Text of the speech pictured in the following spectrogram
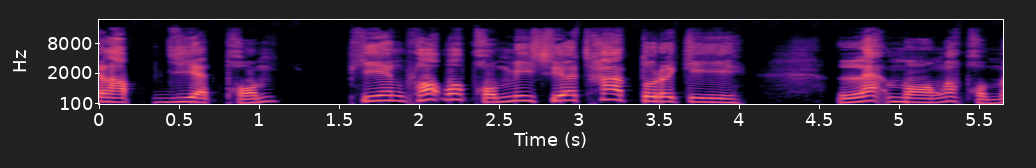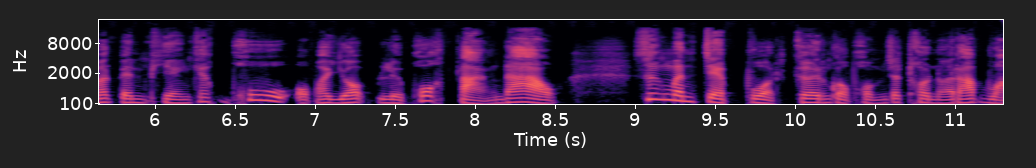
กลับเหยียดผม เพียงเพราะว่าผมมีเชื้อชาติตุรกี และมองว่าผมมันเป็นเพียงแค่ผู้อพยพหรือพวกต่างด้าว ซึ่งมันเจ็บปวดเกินกว่าผมจะทนรับไหว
